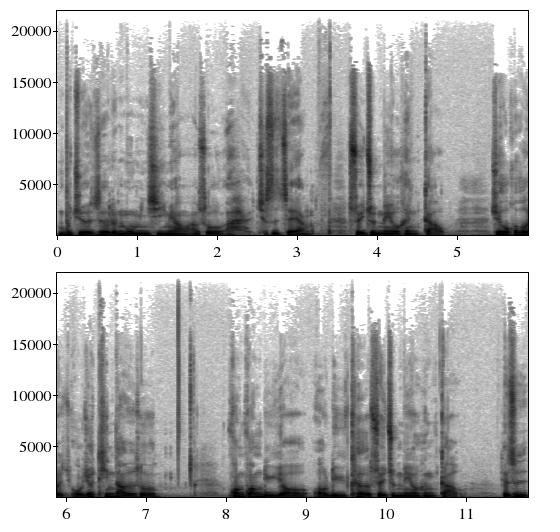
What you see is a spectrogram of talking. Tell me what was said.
你不觉得这个人莫名其妙啊？他说哎，就是这样，水准没有很高。结果后我就听到就说，观光旅游哦，旅客水准没有很高。可是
